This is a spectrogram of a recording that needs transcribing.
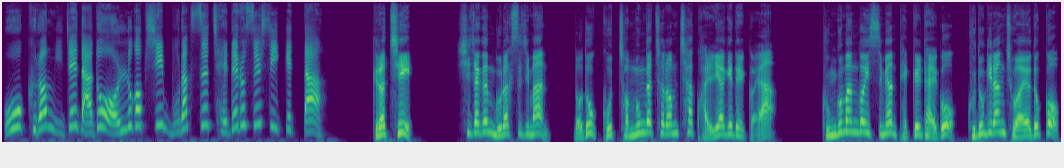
오, 그럼 이제 나도 얼룩 없이 무락스 제대로 쓸 수 있겠다. 그렇지. 시작은 무락스지만 너도 곧 전문가처럼 차 관리하게 될 거야. 궁금한 거 있으면 댓글 달고 구독이랑 좋아요도 꼭.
